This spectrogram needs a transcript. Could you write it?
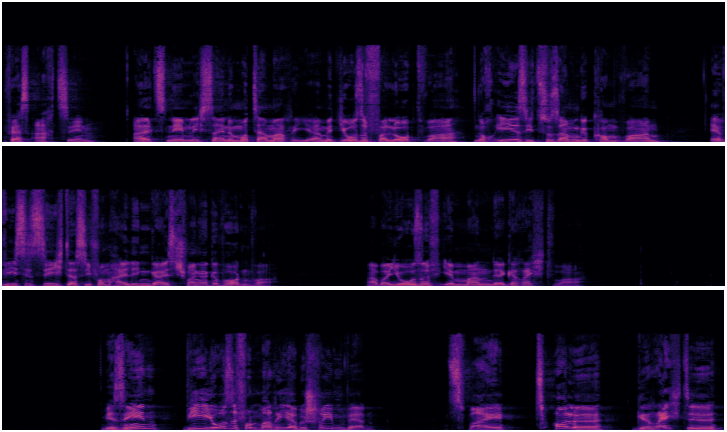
Vers 18, als nämlich seine Mutter Maria mit Josef verlobt war, noch ehe sie zusammengekommen waren, erwies es sich, dass sie vom Heiligen Geist schwanger geworden war. Aber Josef, ihr Mann, der gerecht war. Wir sehen, wie Josef und Maria beschrieben werden. Zwei tolle, gerechte,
